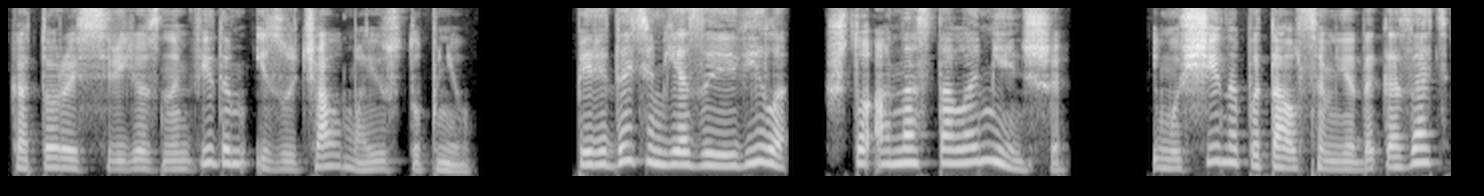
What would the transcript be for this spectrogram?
который с серьезным видом изучал мою ступню. Перед этим я заявила, что она стала меньше, и мужчина пытался мне доказать,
